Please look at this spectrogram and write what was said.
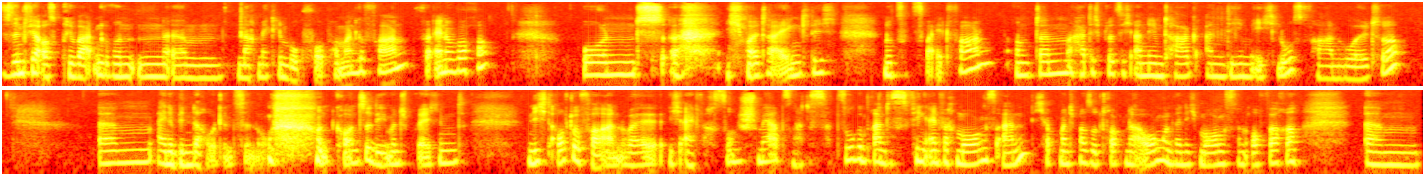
sind wir aus privaten Gründen ähm, nach Mecklenburg-Vorpommern gefahren für eine Woche. Und äh, ich wollte eigentlich nur zu zweit fahren. Und dann hatte ich plötzlich an dem Tag, an dem ich losfahren wollte, ähm, eine Bindehautentzündung und konnte dementsprechend nicht Auto fahren, weil ich einfach so einen Schmerzen hatte. Es hat so gebrannt. Es fing einfach morgens an. Ich habe manchmal so trockene Augen und wenn ich morgens dann aufwache, ähm,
